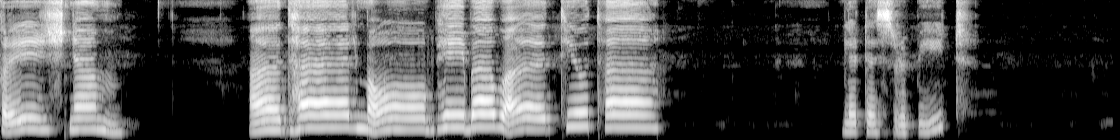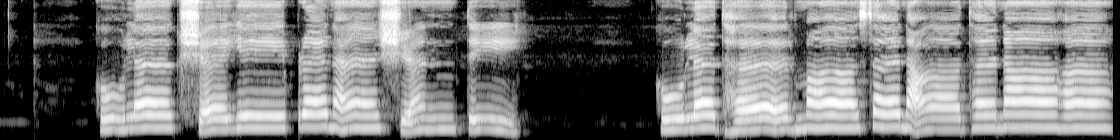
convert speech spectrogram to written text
कृष्णम् अधर्मोऽभिभवत्युथ। Let us repeat. कुलक्षये प्रणश्यन्ति। कुलधर्मा सनातनाः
